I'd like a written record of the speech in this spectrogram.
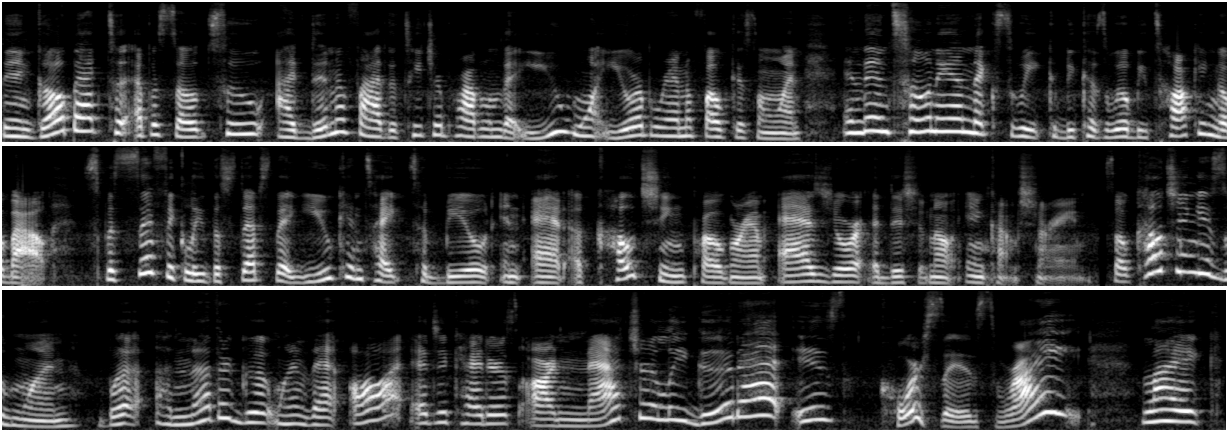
then go back to episode two, identify the teacher problem that you want your brand to focus on, and then tune in next week because we'll be talking about specifically the steps that you can take to build and add a coaching program as your additional income stream. So, coaching is one, but another good one that all educators are naturally good at is courses, right? Like,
